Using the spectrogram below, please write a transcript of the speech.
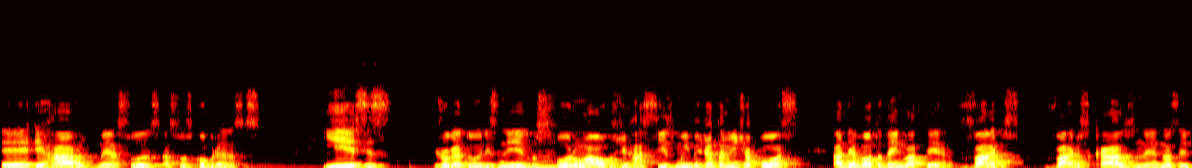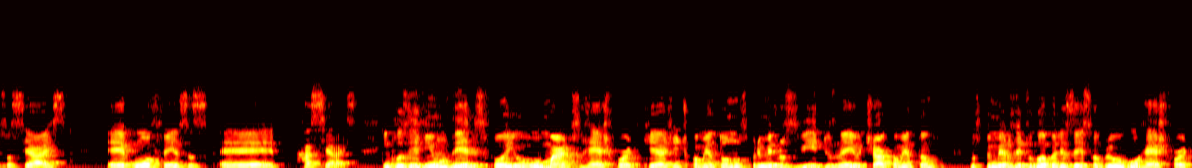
erraram né, as, suas, as suas cobranças. E esses jogadores negros foram alvos de racismo imediatamente após a derrota da Inglaterra. Vários, vários casos né, nas redes sociais é, com ofensas é, raciais. Inclusive, um deles foi o Marcus Rashford, que a gente comentou nos primeiros vídeos, né? Eu e o Thiago comentamos nos primeiros vídeos do Globalizei sobre o, o Rashford,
